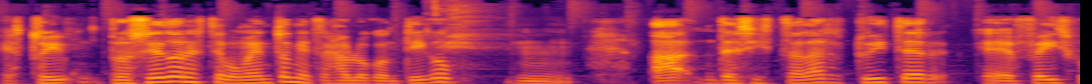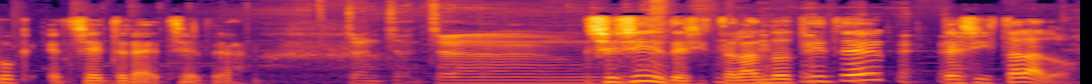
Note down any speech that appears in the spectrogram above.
estoy procedo en este momento, mientras hablo contigo, mm, a desinstalar Twitter, eh, Facebook, etcétera, etcétera. Sí, sí, desinstalando Twitter, desinstalado.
